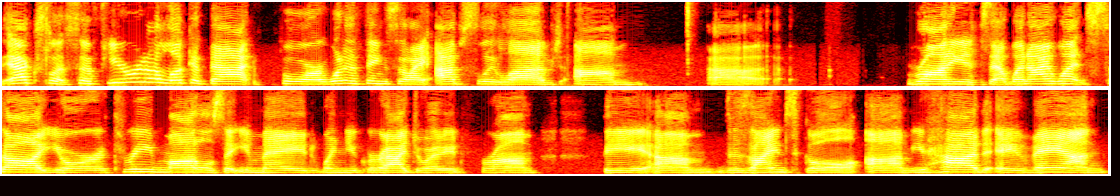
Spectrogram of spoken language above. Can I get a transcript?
excellent. So if you were to look at that for one of the things that I absolutely loved, um, uh, Ronnie, is that when I went saw your three models that you made when you graduated from the um, design school, um, you had a van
